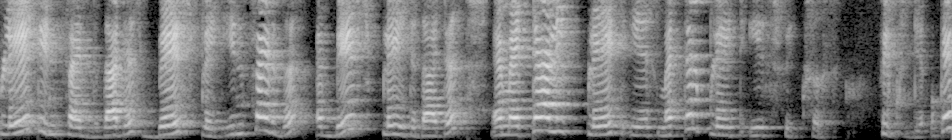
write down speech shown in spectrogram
plate inside that is base plate. Inside this, a base plate that is a metallic plate is metal plate is fixes fixed. Okay,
